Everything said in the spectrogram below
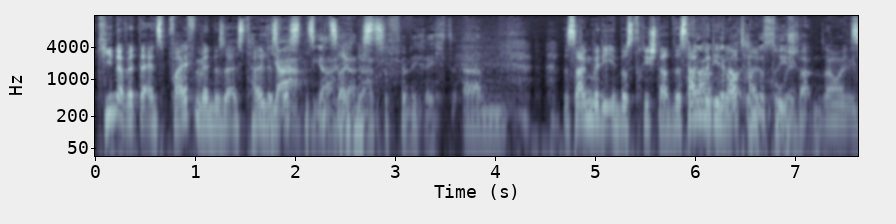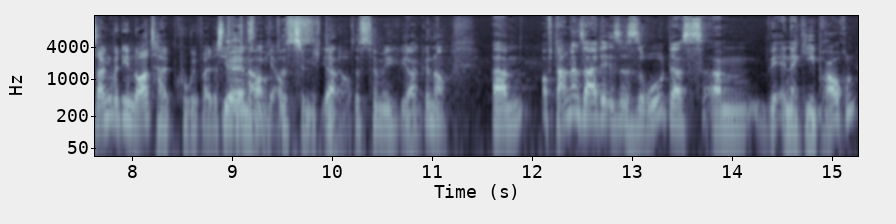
China wird da eins pfeifen, wenn du sie als Teil des Westens ja, bezeichnest. Ja, da hast du völlig recht. Ähm, das sagen wir die Industriestaaten, das sagen wir die genau, Nordhalbkugel. Sagen wir, die, Sagen wir die Nordhalbkugel, weil das ja, trifft genau, mich auch das, ziemlich ja, genau. Das ist ziemlich, ja, genau. Ähm, auf der anderen Seite ist es so, dass ähm, wir Energie brauchen.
